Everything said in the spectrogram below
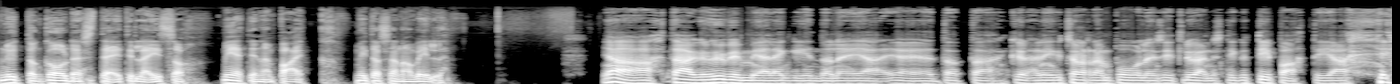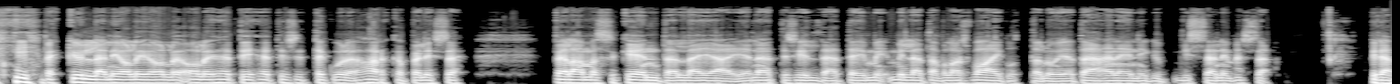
nyt on Golden Stateillä iso mietinnän paikka. Mitä sanoo Ville? Jaa, tämä on kyllä hyvin mielenkiintoinen ja, ja, ja tota, kyllähän niin Jordan Poolin siitä lyönnistä niin tipahti ja ihme kyllä niin oli, oli, oli heti, heti sitten kun harkkapelissä pelaamassa kentällä ja, ja näytti siltä, että ei millään tavalla olisi vaikuttanut ja tämähän ei niin missään nimessä pidä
